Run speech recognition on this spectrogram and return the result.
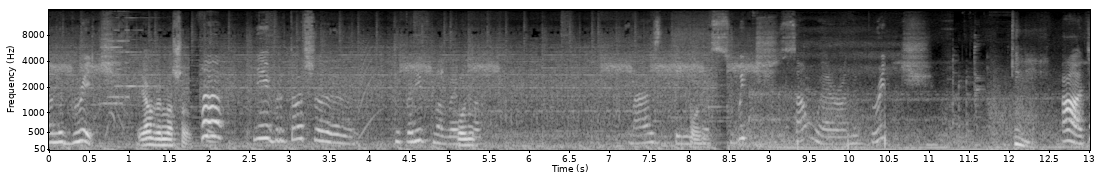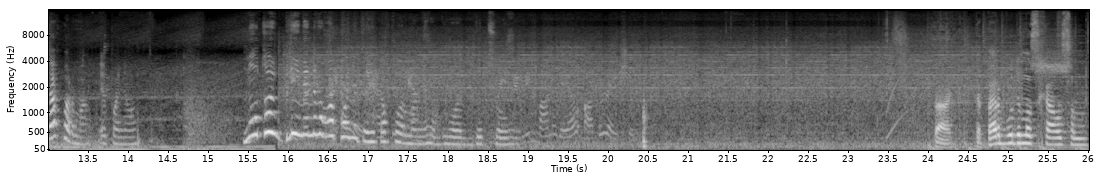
on the bridge. Я вже знайшов. Ха! Ні, про те, що типа ритма вийшла. Must be Понял. a switch somewhere on the bridge. А, ця форма, я поняла. Ну то, блін, я не могла поняти, яка форма в нього була до цього. Так, тепер будемо з хаосом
